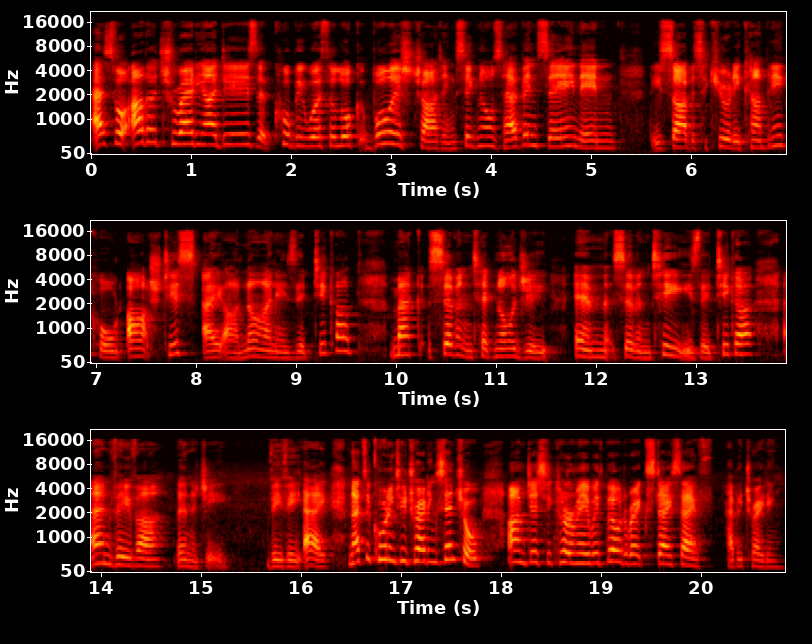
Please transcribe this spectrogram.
As for other trading ideas that could be worth a look, bullish charting signals have been seen in the cybersecurity company called ArchTIS, AR9 is their ticker, Mach7 Technology, M7T is their ticker, and Viva Energy, VVA. And that's according to Trading Central. I'm Jessica Amir with Bell Direct. Stay safe. Happy trading.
